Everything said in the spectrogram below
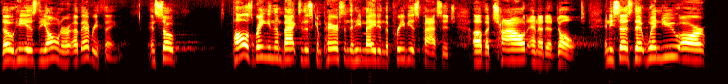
though he is the owner of everything. And so, Paul's bringing them back to this comparison that he made in the previous passage of a child and an adult. And he says that when you are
